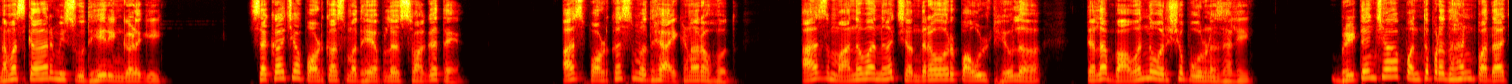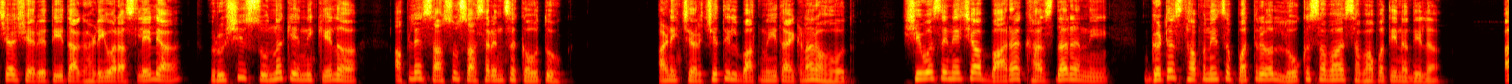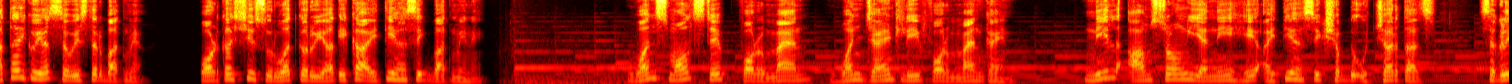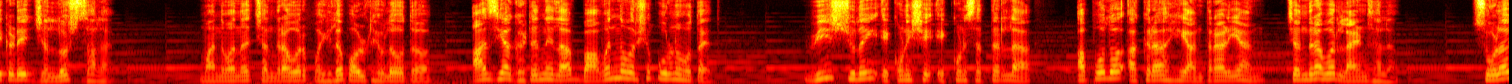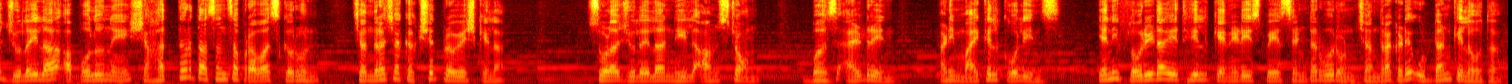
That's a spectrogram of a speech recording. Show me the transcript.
नमस्कार मी सुधीर इंगळगी. सकाळच्या पॉडकास्टमध्ये आपलं स्वागत आहे. आज पॉडकास्टमध्ये ऐकणार आहोत आज मानवानं चंद्रावर पाऊल ठेवलं त्याला बावन्न वर्ष पूर्ण झाली. ब्रिटनच्या पंतप्रधान पदाच्या शर्यतीत आघाडीवर असलेल्या ऋषी सुनक यांनी केलं आपल्या सासू सासऱ्यांचं कौतुक. आणि चर्चेतील बातमीत ऐकणार आहोत शिवसेनेच्या बारा खासदारांनी गटस्थापनेचं पत्र लोकसभा सभापतीनं दिलं. आता ऐकूयात सविस्तर बातम्या. पॉडकास्टची सुरुवात करूयात एका ऐतिहासिक बातमीने. One small step for a man one giant leap for mankind Neil Armstrong यांनी हे ऐतिहासिक शब्द उच्चारताच सगळीकडे जल्लोष झाला. मानवानं चंद्रावर पहिलं पाऊल ठेवलं होतं. आज या घटनेला बावन्न वर्ष पूर्ण होत आहेत. वीस जुलै एकोणीसशे एकोणसत्तरला अपोलो अकरा हे अंतराळयान चंद्रावर लँड झालं. सोळा जुलैला अपोलोने शहात्तर तासांचा प्रवास करून चंद्राच्या कक्षेत प्रवेश केला. सोळा जुलैला नील आर्मस्ट्रॉंग बझ ॲल्ड्रेन आणि मायकेल कोलिन्स यांनी फ्लोरिडा येथील कॅनेडी स्पेस सेंटरवरून चंद्राकडे उड्डाण केलं होतं.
